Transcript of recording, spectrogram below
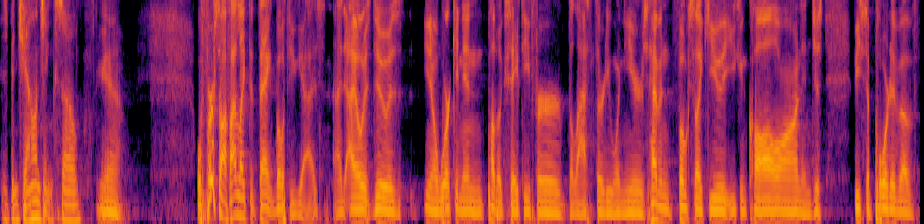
has been challenging. So, Yeah. Well, first off, I'd like to thank both of you guys. I, I always do is, you know, working in public safety for the last 31 years, having folks like you that you can call on and just be supportive of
